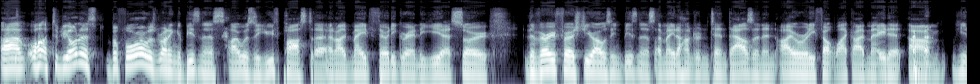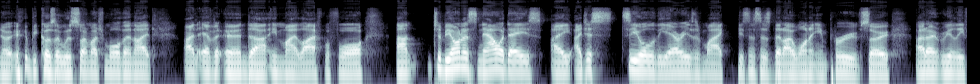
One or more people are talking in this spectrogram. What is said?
Um, well, to be honest, before I was running a business, I was a youth pastor and I made 30 grand a year. So the very first year I was in business, I made 110,000 and I already felt like I made it. Um, you know, because it was so much more than I'd, I'd ever earned uh, in my life before. Um, to be honest, nowadays I, I just see all of the areas of my businesses that I want to improve. So I don't really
